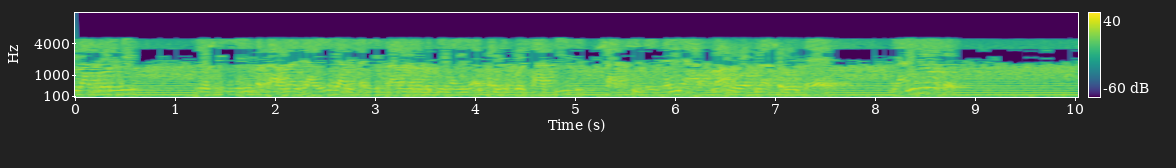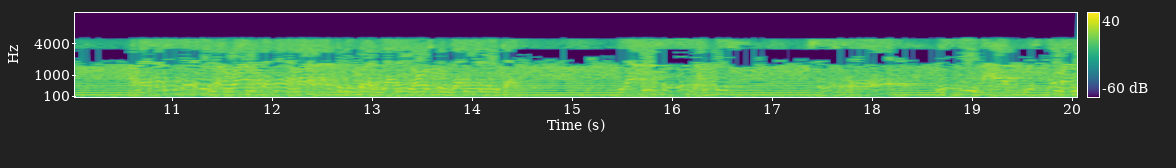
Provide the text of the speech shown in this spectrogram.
बात बात बोल दी। तो लिए पता होना चाहिए कि हम शरीर प्राण अनुभूति नहीं है क्योंकि कोई साथी साक्षी चैतन्य आत्मा, वो अपना स्वरूप है। ज्ञानी लोग है। हम ऐसा नहीं कहते भगवान कहते हैं, हमारा भक्त बिल्कुल अज्ञानी हो, उसको ज्ञानी नहीं चाहिए ज्ञान से भक्ति श्रेष्ठ है, लेकिन इसके माने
